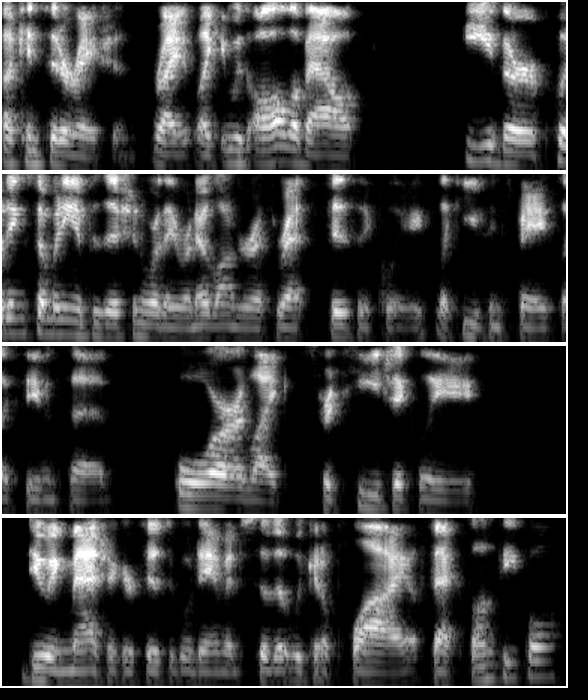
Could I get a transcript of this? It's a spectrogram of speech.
a consideration right? Like it was all about either putting somebody in a position where they were no longer a threat physically like using space like steven said or like strategically doing magic or physical damage so that we could apply effects on people.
